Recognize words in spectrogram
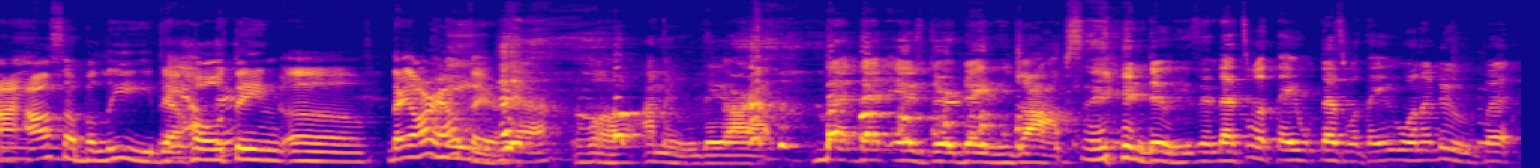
I also believe that whole there? thing of they are I out there. Yeah. Well, I mean, they are. That that is their daily jobs and duties, and that's what they that's what they want to do. But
